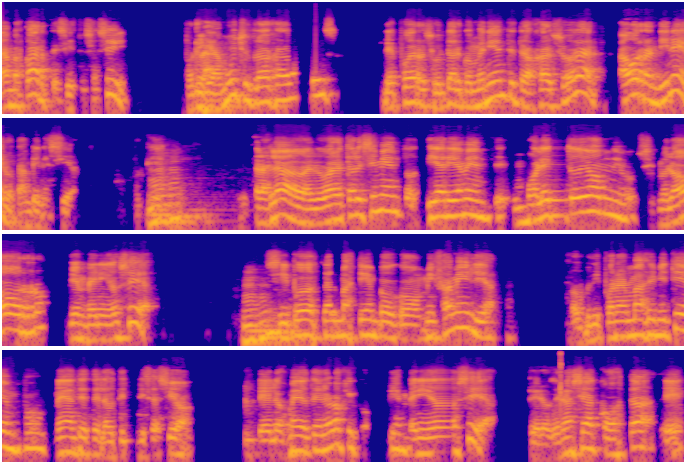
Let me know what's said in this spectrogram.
ambas partes, si esto es así porque a muchos trabajadores les puede resultar conveniente trabajar en su hogar. Ahorran dinero, también es cierto. Porque el traslado al lugar de establecimiento diariamente, un boleto de ómnibus, si me lo ahorro, bienvenido sea. Si puedo estar más tiempo con mi familia, disponer más de mi tiempo, mediante la utilización de los medios tecnológicos, bienvenido sea, pero que no sea a costa de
